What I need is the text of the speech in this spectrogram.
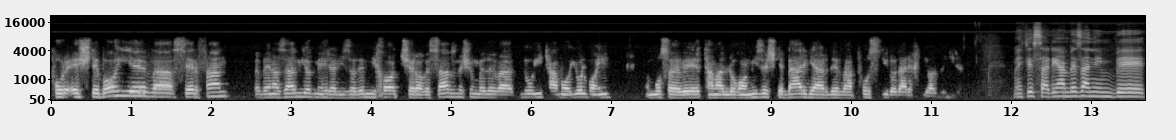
پر اشتباهیه و صرفا به نظر میاد مهرعلی زاده می‌خواد چراغ سبز نشون بده و نوعی تمایل با این مصاحبه تملق آمیزش که برگرده و پستی رو در اختیار بگیره. مهدی سریع هم بزنیم به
